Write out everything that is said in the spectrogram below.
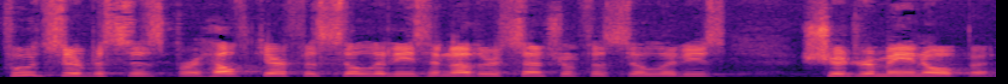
Food services for healthcare facilities and other essential facilities should remain open.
